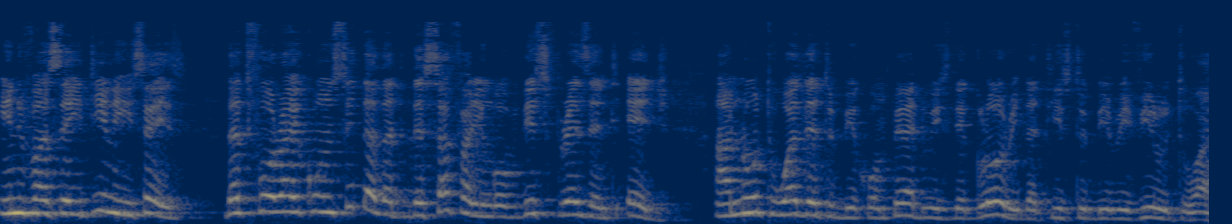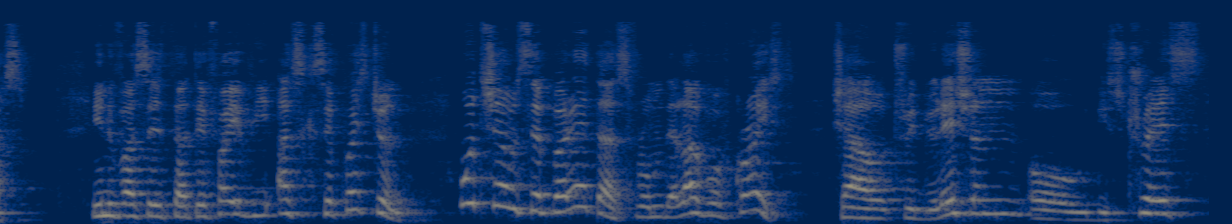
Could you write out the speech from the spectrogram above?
In verse 18, he says, that for I consider that the suffering of this present age are not worthy to be compared with the glory that is to be revealed to us. In verse 35, he asks a question What shall separate us from the love of Christ? Shall tribulation or distress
